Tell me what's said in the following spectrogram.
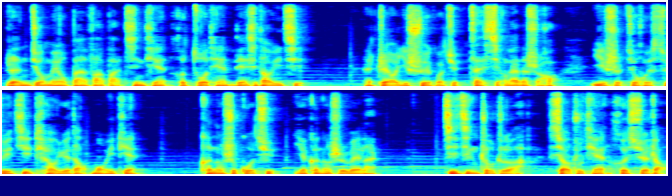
人就没有办法把今天和昨天联系到一起。只要一睡过去，再醒来的时候。意识就会随机跳跃到某一天，可能是过去，也可能是未来。几经周折啊，小竹田和学长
